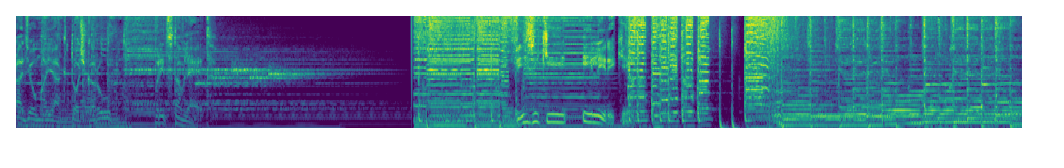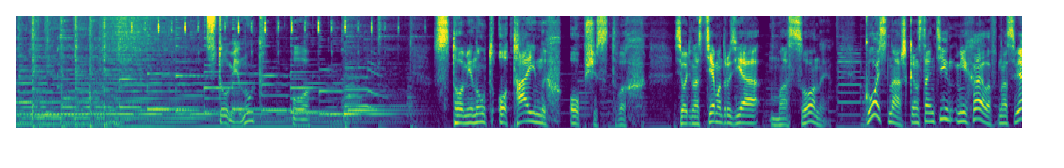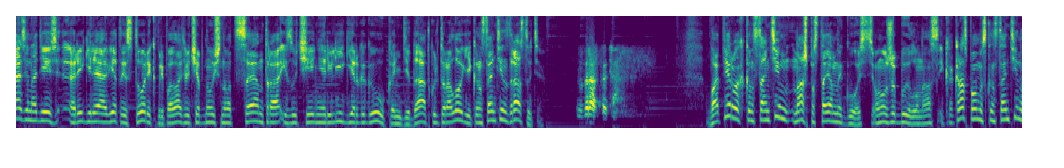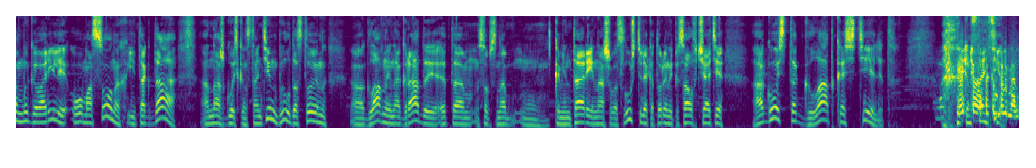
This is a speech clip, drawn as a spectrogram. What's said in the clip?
Радиомаяк.ру представляет. Физики и лирики. Сто минут по 100 минут о тайных обществах. Сегодня у нас тема, друзья, масоны. Гость наш Константин Михайлов на связи, надеюсь, регелиовед, историк, преподаватель учебно-научного центра изучения религии РГГУ, кандидат культурологии. Константин, здравствуйте. Здравствуйте. Во-первых, Константин наш постоянный гость, он уже был у нас, и как раз, по-моему, с Константином мы говорили о масонах, и тогда а, наш гость Константин был удостоен э, главной награды, это, собственно, комментарий нашего слушателя, который написал в чате «А гость-то гладко стелет». Считаю это Константин.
